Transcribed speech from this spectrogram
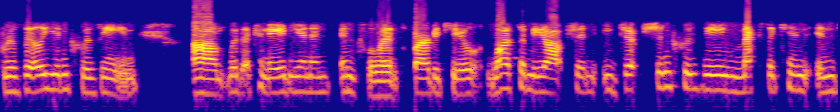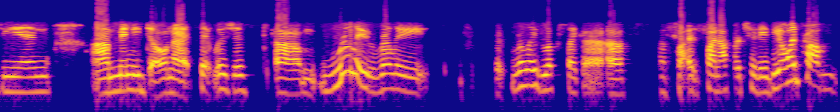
Brazilian cuisine um, with a Canadian in- influence, barbecue, lots of meat option, Egyptian cuisine, Mexican, Indian, um, mini donuts. It was just um, really, really, it really looks like a, a, a fun opportunity. The only problem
